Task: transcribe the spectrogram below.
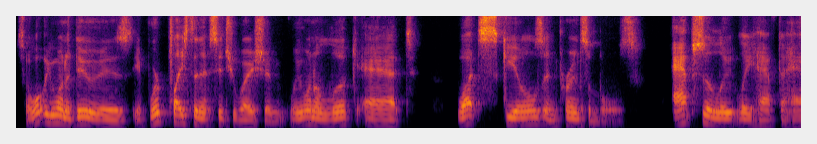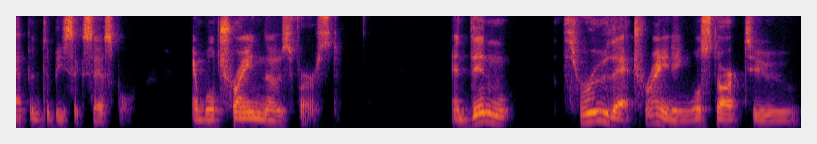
So, what we want to do is, if we're placed in that situation, we want to look at what skills and principles absolutely have to happen to be successful. And we'll train those first. And then through that training, we'll start to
